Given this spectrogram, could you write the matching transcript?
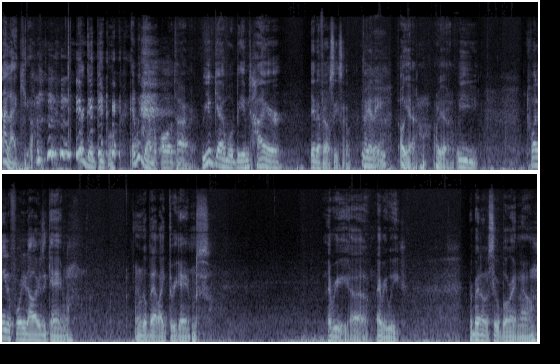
I like you. You're good people, and we gamble all the time. We've gambled the entire NFL season. Really. Oh yeah, oh yeah. We twenty to forty dollars a game, and we'll bet like three games every uh, every week. We're betting on the Super Bowl right now.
